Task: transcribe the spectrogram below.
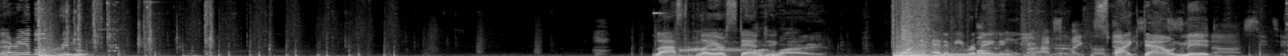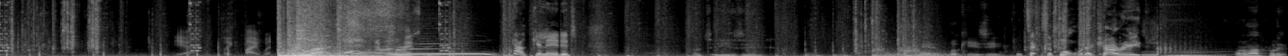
Variable removed. Last player standing. Why? One enemy Oh, remaining. you have spikes? Spike was down, last mid. Uh, In, uh, CT. Yeah, like by window. Clutch. Calculated. That's easy. Made it look easy. Tech support with a carry. What am I putting?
